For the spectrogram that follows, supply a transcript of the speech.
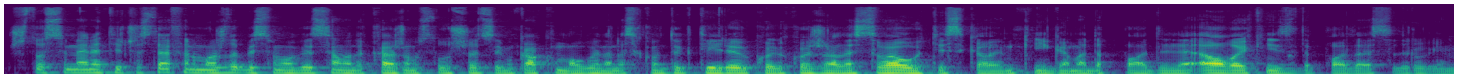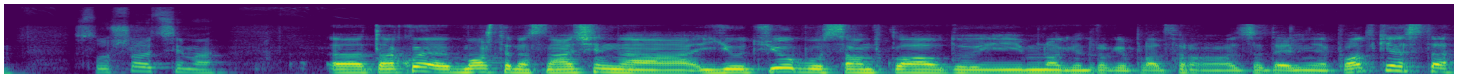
što se mene tiče Stefan, možda bismo mogli samo da kažem slušalcima kako mogu da nas kontaktiraju koliko žele svoje utiske ovim knjigama da podelje, ovoj knjizi da podele sa drugim slušalcima. E, tako je, možete nas naći na YouTube-u, Soundcloudu i mnogim drugim platformama za deljenje podcasta.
